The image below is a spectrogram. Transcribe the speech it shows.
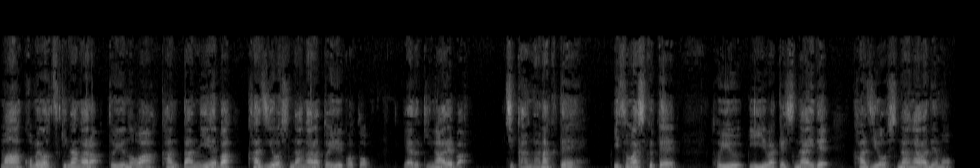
まあ、米をつきながらというのは簡単に言えば家事をしながらということ。やる気があれば、時間がなくて、忙しくて、という言い訳しないで家事をしながらでも、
